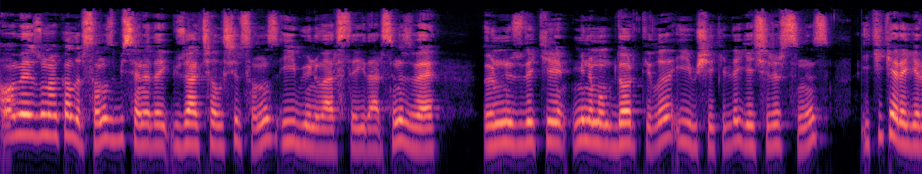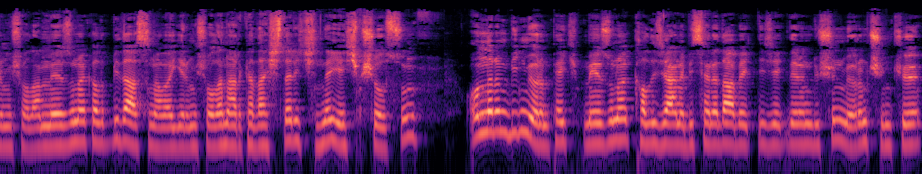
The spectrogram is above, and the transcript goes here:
Ama mezuna kalırsanız bir senede güzel çalışırsanız iyi bir üniversiteye gidersiniz ve önünüzdeki minimum 4 yılı iyi bir şekilde geçirirsiniz. İki kere girmiş olan, mezuna kalıp bir daha sınava girmiş olan arkadaşlar için de geçmiş olsun. Onların bilmiyorum pek mezuna kalacağını bir sene daha bekleyeceklerini düşünmüyorum. Çünkü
